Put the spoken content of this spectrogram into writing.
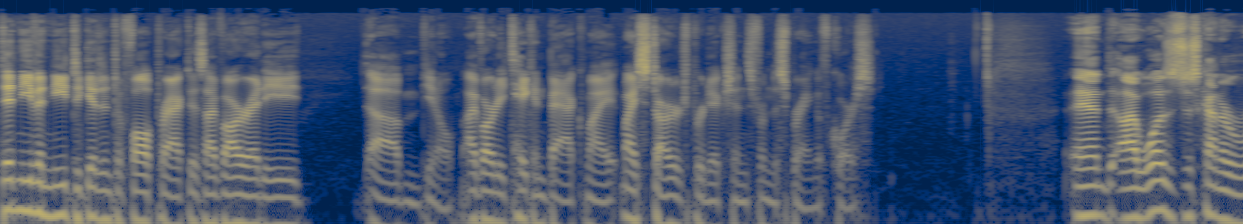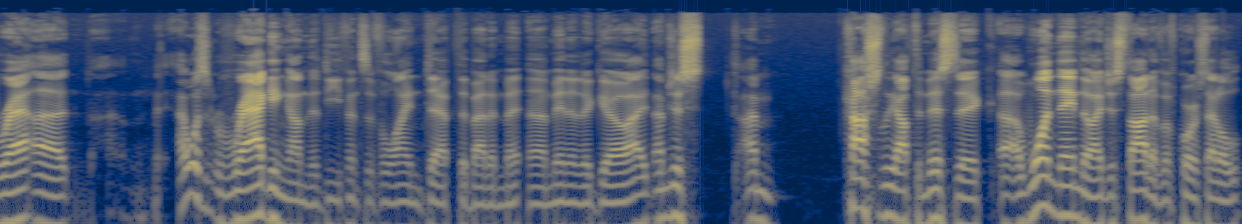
didn't even need to get into fall practice. I've already, um, you know, I've already taken back my my starters predictions from the spring, of course. And I was just kind of ra- uh, I wasn't ragging on the defensive line depth about a, mi- a minute ago. I, I'm just I'm cautiously optimistic. Uh, one name though I just thought of, of course, that'll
